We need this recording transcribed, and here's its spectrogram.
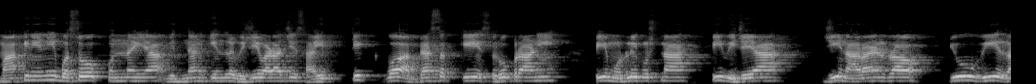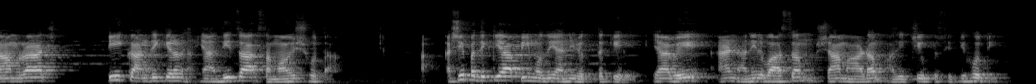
माकिनेनी बसो पुन्नय्या विज्ञान केंद्र विजयवाडाचे साहित्यिक व अभ्यासक K Swaruparani P Muralikrishna P Vijaya G Narayanrao U V Ramraj T Krantikiran आदीचा समावेश होता. अशी प्रतिक्रिया पी मधू यांनी व्यक्त केली. यावेळी अँड अनिल वासम श्याम आडम आदीची उपस्थिती होती.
